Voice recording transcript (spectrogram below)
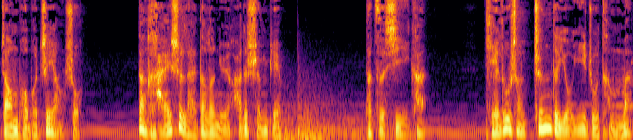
张婆婆这样说。但还是来到了女孩的身边。他仔细一看，铁路上真的有一株藤蔓，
